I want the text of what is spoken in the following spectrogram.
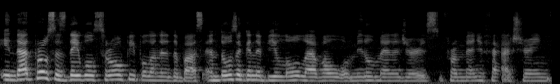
in that process, they will throw people under the bus, and those are going to be low level or middle managers from manufacturing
